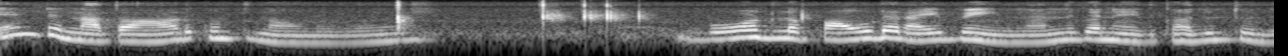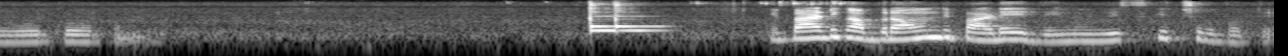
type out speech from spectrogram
ఏంటి నాతో ఆడుకుంటున్నావు నువ్వు? బోర్డులో పౌడర్ అయిపోయింది. అందుకనే ఇది కదులుతుంది ఊరుకోరుకుని ఈ పాటికి ఆ బ్రౌన్ది పడేది. నువ్వు విసిగించకపోతే.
